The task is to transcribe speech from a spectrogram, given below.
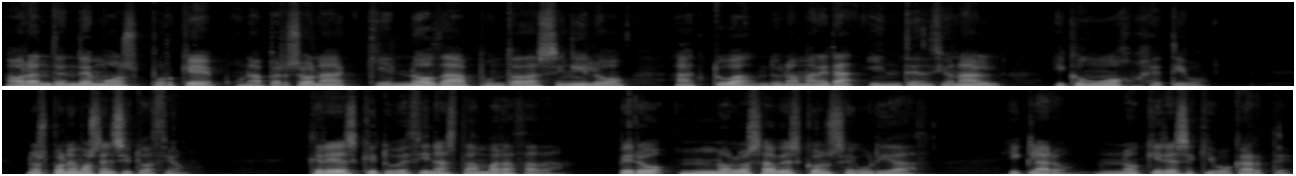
Ahora entendemos por qué una persona que no da puntadas sin hilo actúa de una manera intencional y con un objetivo. Nos ponemos en situación. Crees que tu vecina está embarazada, pero no lo sabes con seguridad. Y claro, no quieres equivocarte.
